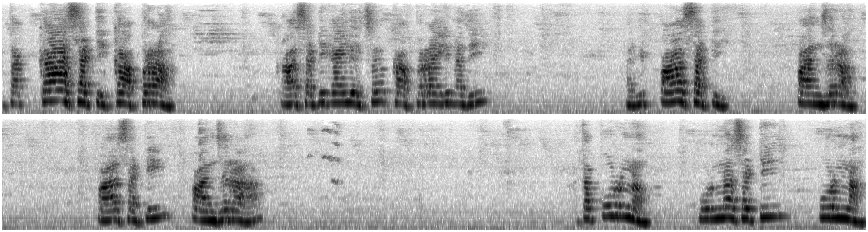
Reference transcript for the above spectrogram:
आता का साठी? कापरा. आसाठी साठी काय लिहायचं? कापरा ही नदी. आणि पासाठी पांजरा. पासाठी पांजरा. आता पूर्ण. पूर्णासाठी पूर्णा.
